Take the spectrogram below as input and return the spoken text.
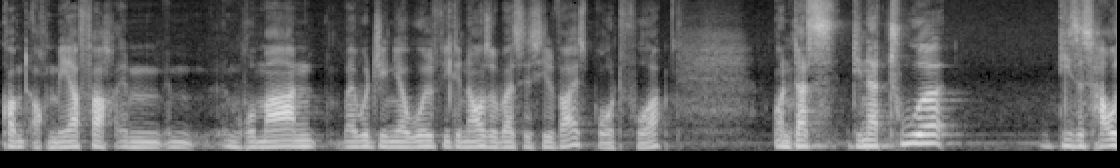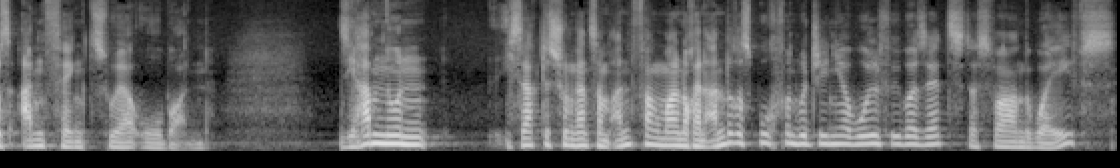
kommt auch mehrfach im, im, im Roman bei Virginia Woolf wie genauso bei Cecil Weißbrot vor. Und dass die Natur dieses Haus anfängt zu erobern. Sie haben nun ich sagte es schon ganz am Anfang, mal noch ein anderes Buch von Virginia Woolf übersetzt. Das waren The Waves,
